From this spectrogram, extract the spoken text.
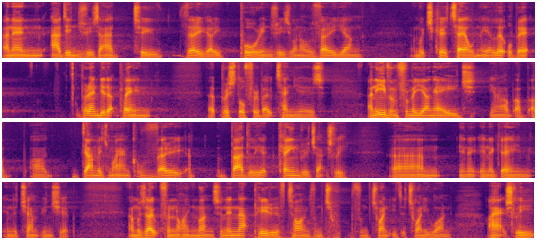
and then had injuries. I had two very, very poor injuries when I was very young, and which curtailed me a little bit. But ended up playing at Bristol for about 10 years. And even from a young age, you know, I, I, I damaged my ankle very badly at Cambridge, actually, um, in, a, in a game in the championship, and was out for nine months. And in that period of time, from, from 20 to 21, I actually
